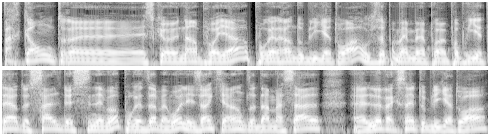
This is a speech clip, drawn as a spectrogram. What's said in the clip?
par contre, euh, est-ce qu'un employeur pourrait le rendre obligatoire, ou je sais pas, même un, propriétaire de salle de cinéma pourrait dire, ben moi, les gens qui rentrent dans ma salle, euh, le vaccin est obligatoire.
